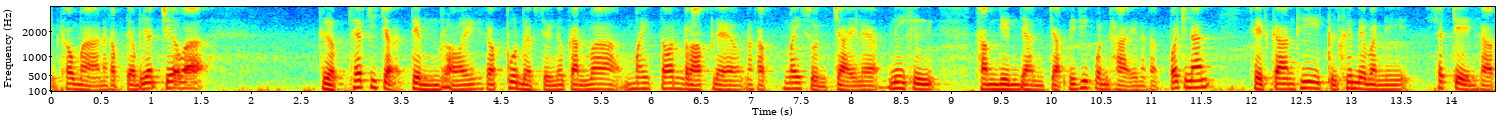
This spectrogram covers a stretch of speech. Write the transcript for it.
รเข้ามานะครับ แต่ประยัดเชื่อว่า เกือบแทบที่จะเต็มร้อยครับพูดแบบเสียงเดียวกันว่าไม่ต้อนรับแล้วนะครับ ไม่สนใจแล้ว นี่คือคำยืนยันจากพี่ๆคนไทยนะครับ เพราะฉะนั้นเหตุการณ์ที่เกิดขึ้นในวันนี้ชัดเจนครับ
